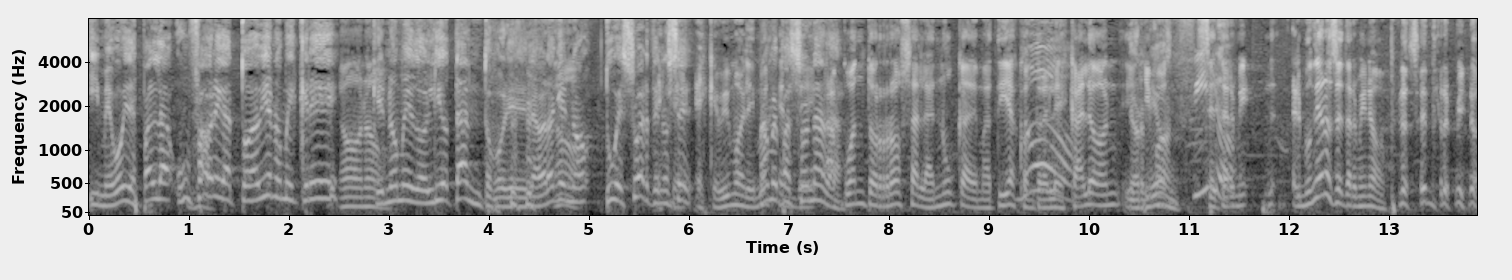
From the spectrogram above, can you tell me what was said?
y me voy de espalda. Un Fábrega todavía no me cree No, no. que no me dolió tanto, porque la verdad que No. no, tuve suerte, Es no que, sé. Es que vimos la No imagen. me pasó de nada. A cuánto rosa la nuca de Matías contra No. el escalón. Y dijimos, se termi- El mundial no se terminó, pero se terminó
